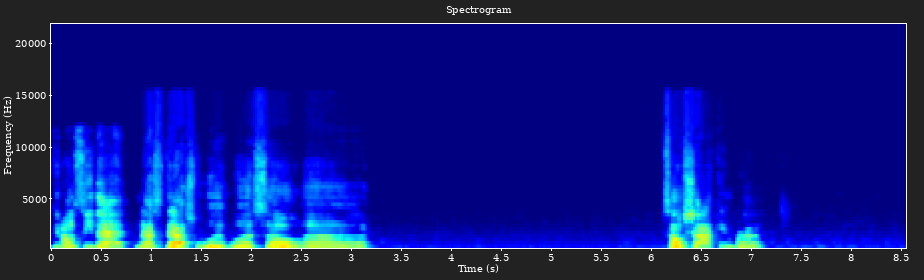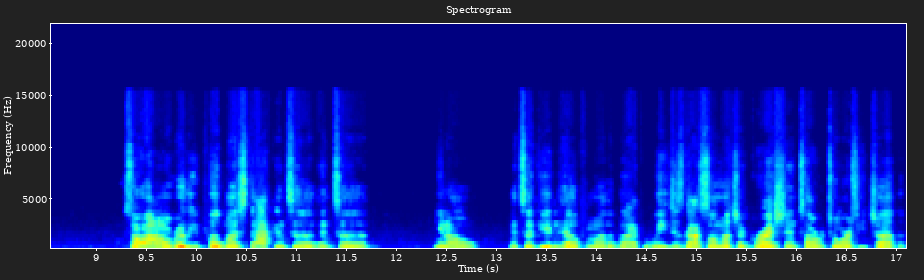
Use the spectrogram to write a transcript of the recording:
you don't see that. And that's that's what was so uh so shocking, bro. So I don't really put much stock into into you know into getting help from other black people. We just got so much aggression to- towards each other.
